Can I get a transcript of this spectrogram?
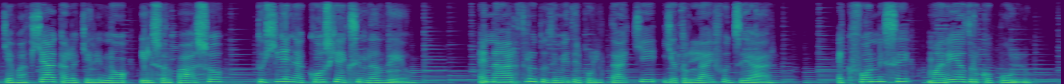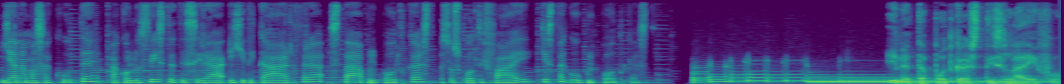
και βαθιά καλοκαιρινό Il Sorpasso του 1962. Ένα άρθρο του Δημήτρη Πολιτάκη για το Life.gr. Εκφώνηση Μαρία Δρουκοπούλου. Για να μας ακούτε, ακολουθήστε τη σειρά ηχητικά άρθρα στα Apple Podcast, στο Spotify και στα Google Podcast. Είναι τα podcast της Lifeo.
